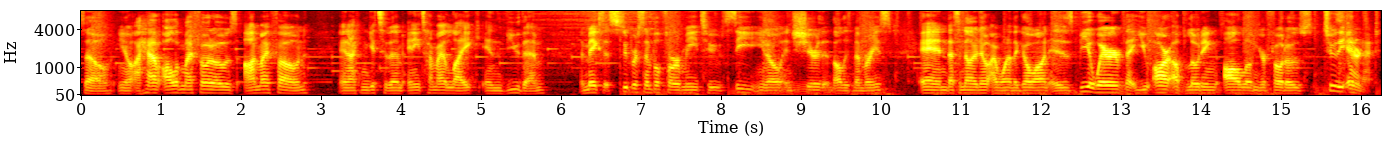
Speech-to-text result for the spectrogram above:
So, you know, I have all of my photos on my phone and I can get to them anytime I like and view them. It makes it super simple for me to see, you know, and share the, all these memories. And that's another note I wanted to go on is be aware that you are uploading all of your photos to the internet.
